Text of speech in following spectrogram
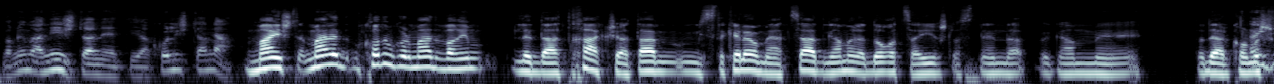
דברים, אני השתניתי, הכל השתנה. מה השת... מה, קודם כל, מה הדברים לדעתך, כשאתה מסתכל היום מהצד, גם על הדור הצעיר של הסטנדאפ, וגם, אה, אתה יודע, על כל מה ש...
